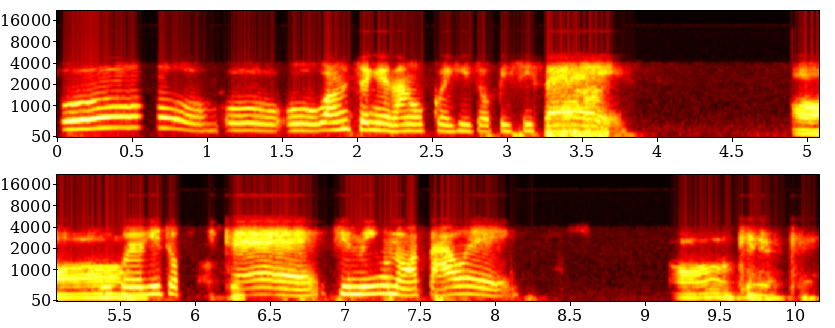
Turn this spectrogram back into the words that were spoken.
哦哦哦，我正嘅人我过去做 BC Fair。哦。我过去做嘅，前年我攞到诶。哦，OK OK。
